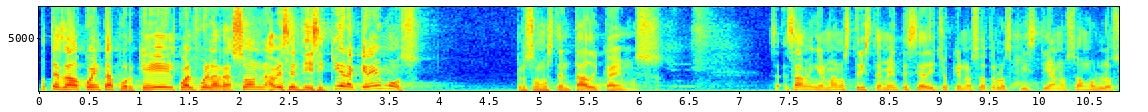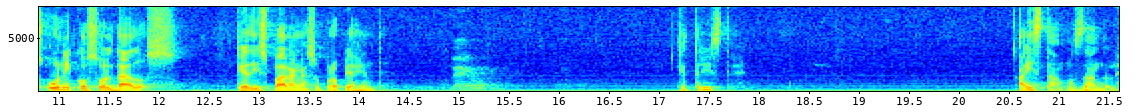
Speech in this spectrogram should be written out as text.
¿No te has dado cuenta por qué él, cuál fue la razón? A veces ni siquiera queremos, pero somos tentados y caemos. Saben, hermanos, tristemente se ha dicho que nosotros los cristianos somos los únicos soldados que disparan a su propia gente. Qué triste. Ahí estamos dándole,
